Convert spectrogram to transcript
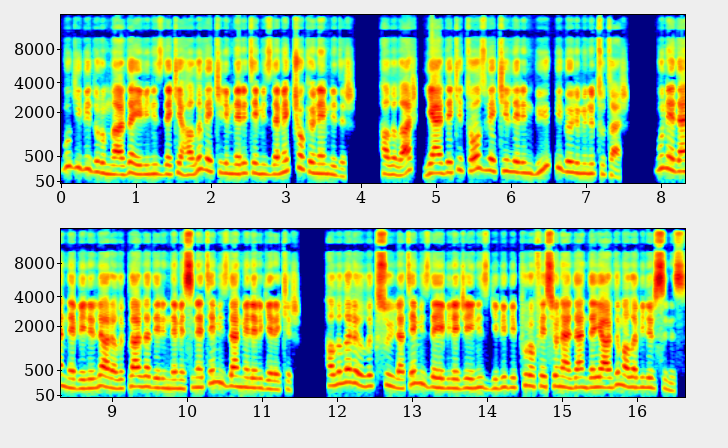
Bu gibi durumlarda evinizdeki halı ve kilimleri temizlemek çok önemlidir. Halılar, yerdeki toz ve kirlerin büyük bir bölümünü tutar. Bu nedenle belirli aralıklarla derinlemesine temizlenmeleri gerekir. Halıları ılık suyla temizleyebileceğiniz gibi bir profesyonelden de yardım alabilirsiniz.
